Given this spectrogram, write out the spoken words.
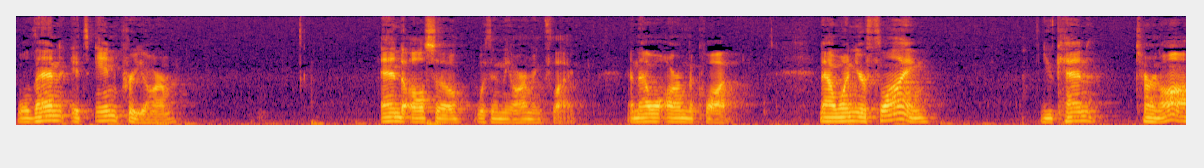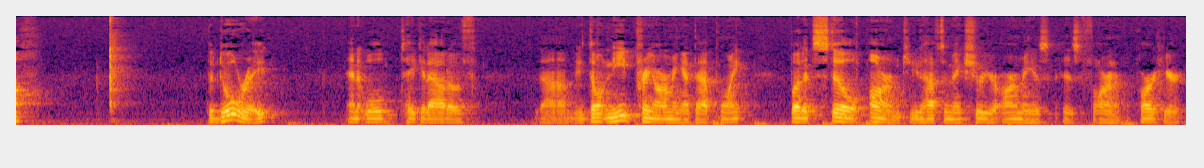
well then it's in pre-arm and also within the arming flag. And that will arm the quad. Now when you're flying, you can turn off the dual rate and it will take it out of, um, you don't need pre-arming at that point, but it's still armed. You'd have to make sure your arming is, is far enough apart here.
